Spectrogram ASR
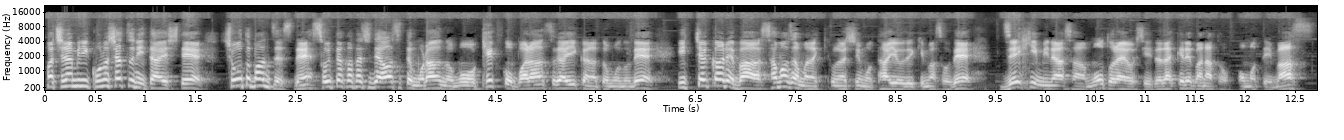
まあちなみにこのシャツに対して、ショートパンツですね、そういった形で合わせてもらうのも結構バランスがいいかなと思うので、一着あれば様々な着こなしにも対応できますので、ぜひ皆さんもトライをしていただければなと思っています。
